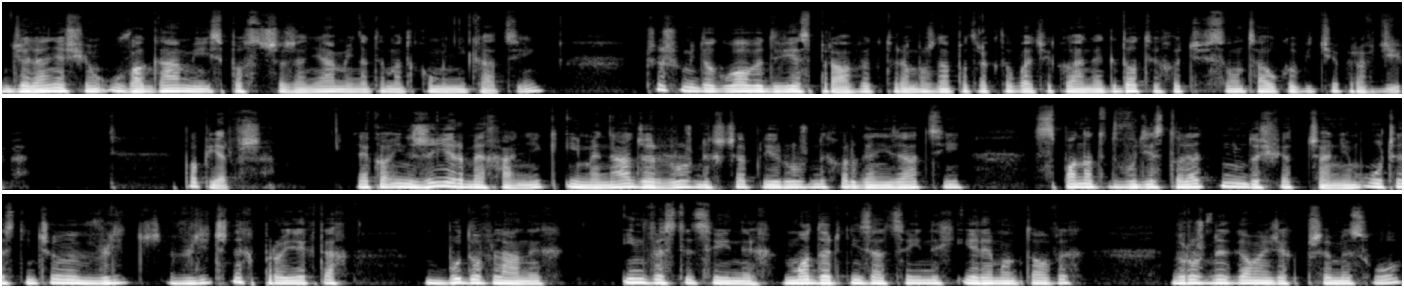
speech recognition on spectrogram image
dzielenia się uwagami i spostrzeżeniami na temat komunikacji, przyszły mi do głowy dwie sprawy, które można potraktować jako anegdoty, choć są całkowicie prawdziwe. Po pierwsze, jako inżynier mechanik i menadżer różnych szczebli różnych organizacji z ponad dwudziestoletnim doświadczeniem uczestniczyłem w, licz, w licznych projektach budowlanych, inwestycyjnych, modernizacyjnych i remontowych w różnych gałęziach przemysłu,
